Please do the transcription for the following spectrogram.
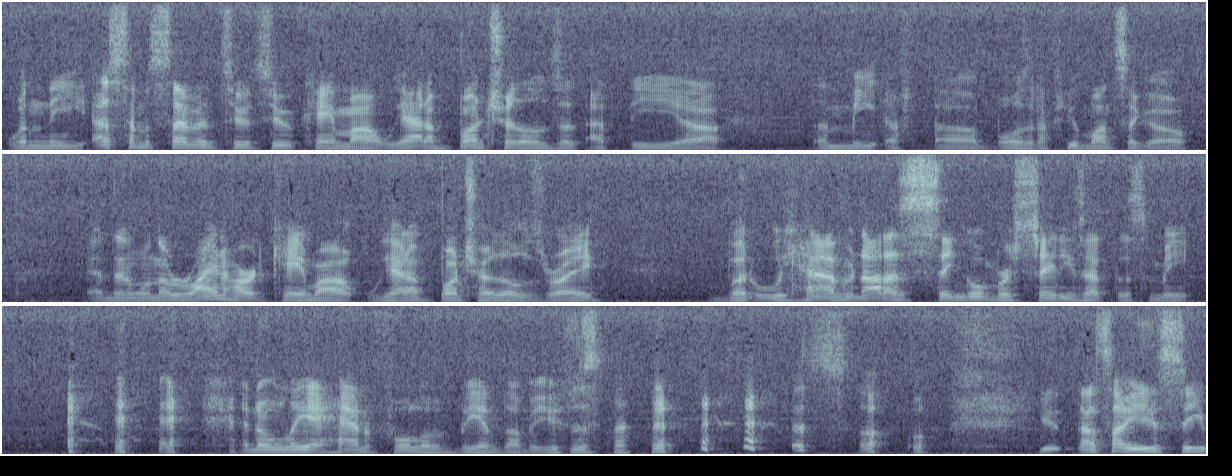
when the SM722 came out, we had a bunch of those at the, uh, the meet, of, uh, what was it, a few months ago. And then when the Rhinehart came out, we had a bunch of those, right? But we have not a single Mercedes at this meet, and only a handful of BMWs. so you, that's how you see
